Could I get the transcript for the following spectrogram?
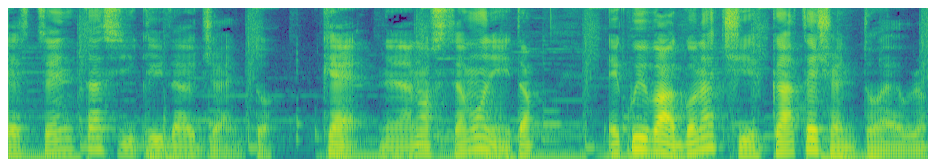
per 30 sicli d'argento, che nella nostra moneta equivalgono a circa 300 euro.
